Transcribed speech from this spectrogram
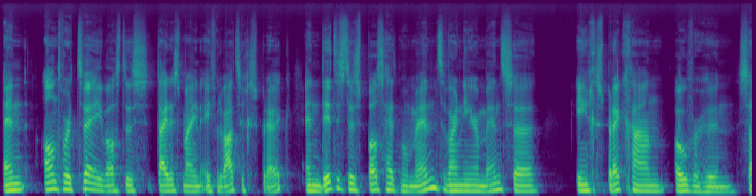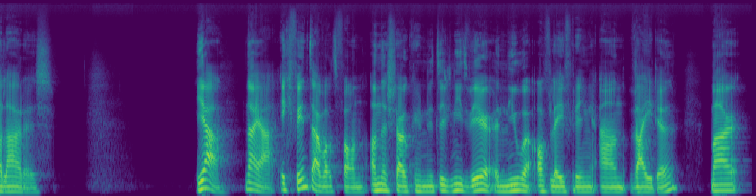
En antwoord 2 was dus tijdens mijn evaluatiegesprek. En dit is dus pas het moment wanneer mensen in gesprek gaan over hun salaris. Ja, nou ja, ik vind daar wat van. Anders zou ik er natuurlijk niet weer een nieuwe aflevering aan wijden. Maar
